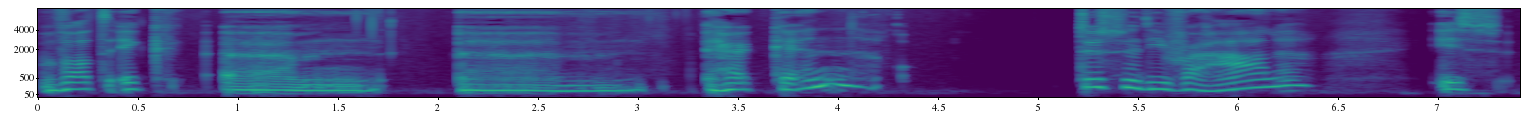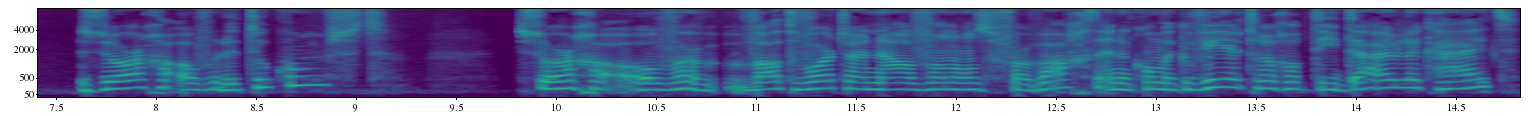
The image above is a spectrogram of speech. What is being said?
wat ik um, um, herken tussen die verhalen is zorgen over de toekomst zorgen over wat wordt er nou van ons verwacht. En dan kom ik weer terug op die duidelijkheid.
